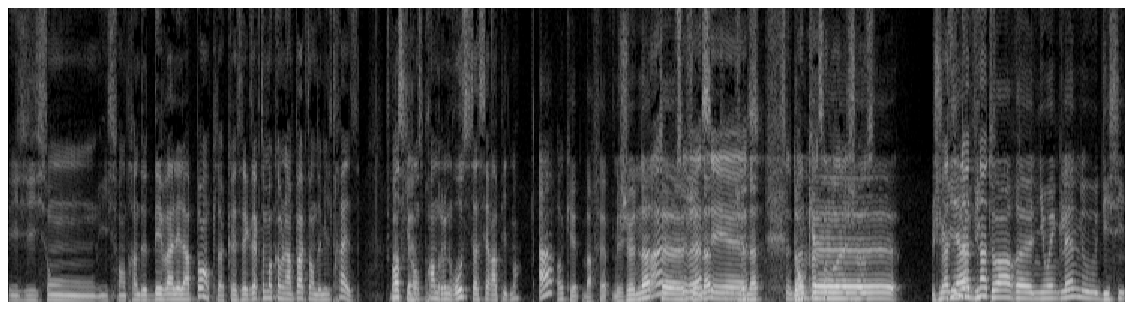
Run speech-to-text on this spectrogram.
Ils, ils sont, ils sont en train de dévaler la pente, là. C'est exactement comme l'impact en 2013. Je pense qu'ils vont se prendre une rousse assez rapidement. Ah, ok, parfait. Je note, Ouais, euh, je note, je une bonne Donc, façon de voir les choses. Vas-y, Julien, note, victoire New England ou DC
